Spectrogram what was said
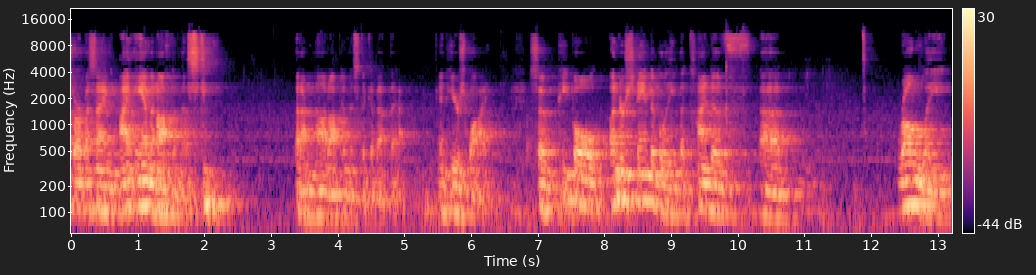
start by saying I am an optimist, but I'm not optimistic about that. And here's why. So people, understandably, but kind of uh, wrongly,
